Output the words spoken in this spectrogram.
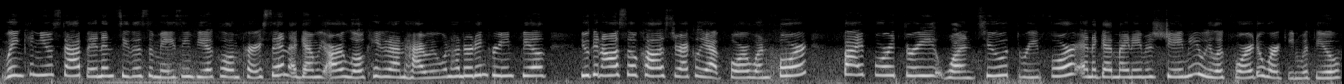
When can you stop in and see this amazing vehicle in person? Again, we are located on Highway 100 in Greenfield. You can also call us directly at 414 543 1234. And again, my name is Jamie. We look forward to working with you.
